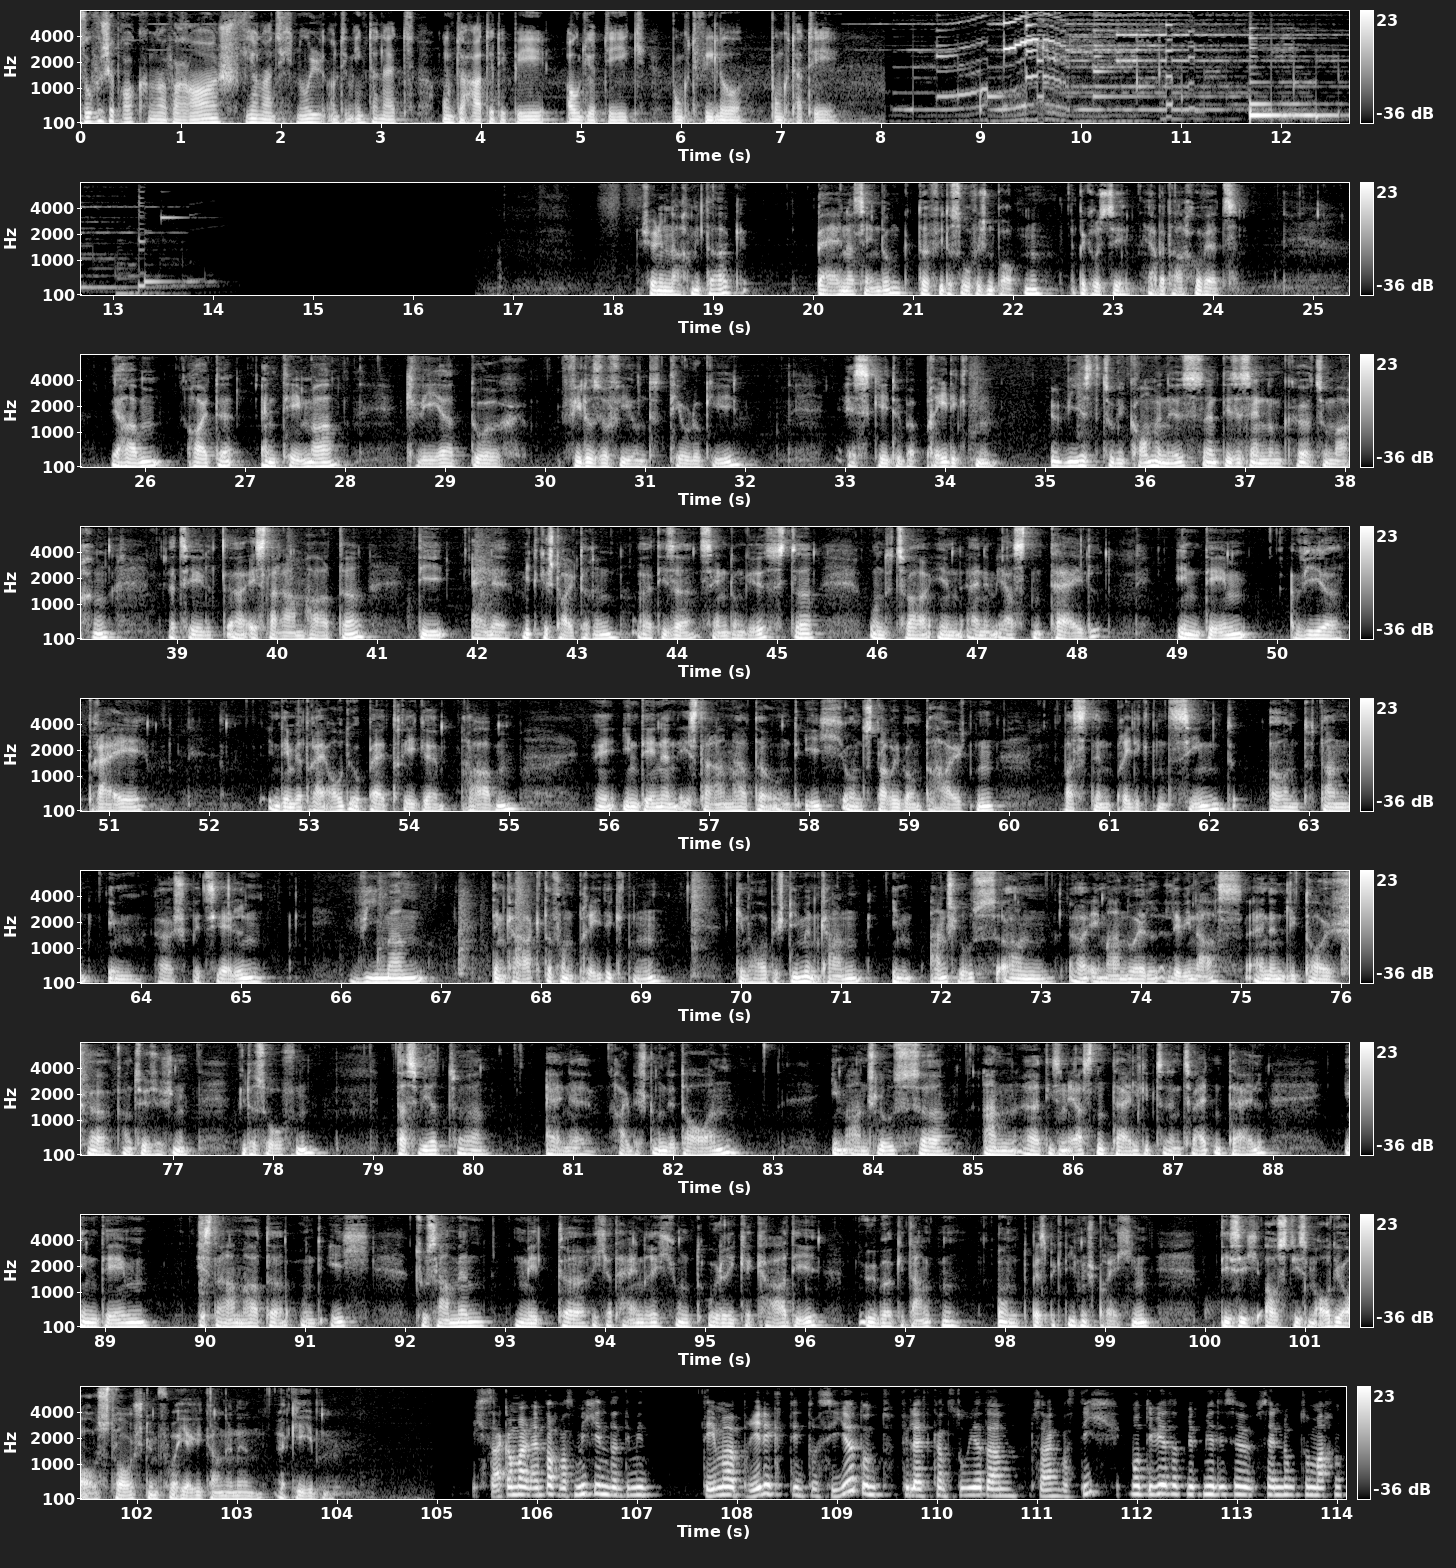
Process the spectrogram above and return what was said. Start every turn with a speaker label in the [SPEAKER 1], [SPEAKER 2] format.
[SPEAKER 1] Philosophische Brocken auf Orange 94.0 und im Internet unter http audiothek.philo.at.
[SPEAKER 2] Schönen Nachmittag. Bei einer Sendung der Philosophischen Brocken begrüße Sie Herbert Rachowitz. Wir haben heute ein Thema quer durch Philosophie und Theologie. Es geht über Predigten. Wie es dazu gekommen ist, diese Sendung äh, zu machen, erzählt äh, Esther Ramharter, die eine Mitgestalterin äh, dieser Sendung ist, und zwar in einem ersten Teil, in dem wir drei, in dem wir drei Audiobeiträge haben, in denen Esther Ramharter und ich uns darüber unterhalten, was denn Predigten sind und dann im äh, Speziellen, wie man den Charakter von Predigten genauer bestimmen kann im Anschluss an äh, Emmanuel Levinas, einen litauisch-französischen Philosophen. Das wird äh, eine halbe Stunde dauern. Im Anschluss an diesem ersten Teil gibt es einen zweiten Teil, in dem Esther Amharter und ich zusammen mit äh, Richard Heinrich und Ulrike Kadi über Gedanken und Perspektiven sprechen, die sich aus diesem Audioaustausch, dem vorhergegangenen, ergeben.
[SPEAKER 3] Ich sage mal einfach, was mich in dem Thema Predigt interessiert und vielleicht kannst du ja dann sagen, was dich motiviert hat, mit mir diese Sendung zu machen.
